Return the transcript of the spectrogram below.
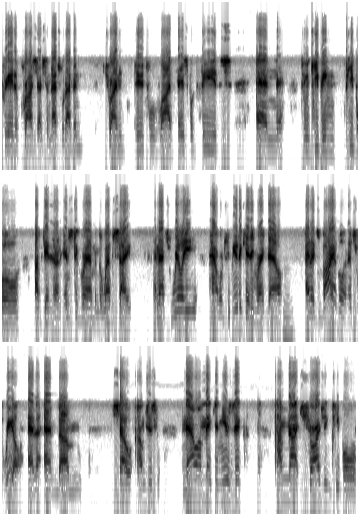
creative process, and that's what I've been trying to do through live Facebook feeds and through keeping people updated on Instagram and the website, and that's really how we're communicating right now, Mhm. and it's viable and it's real, and and um, so I'm just now I'm making music. I'm not charging people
